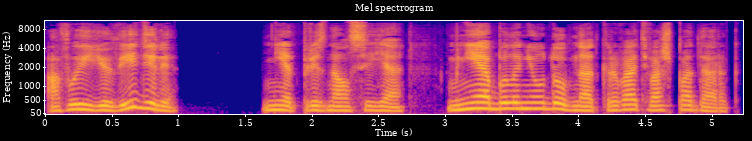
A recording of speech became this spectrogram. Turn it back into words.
«А вы ее видели?» «Нет», — признался я, — «мне было неудобно открывать ваш подарок».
